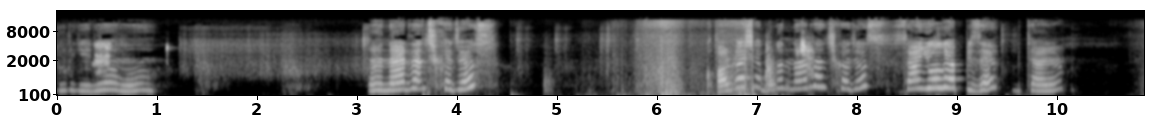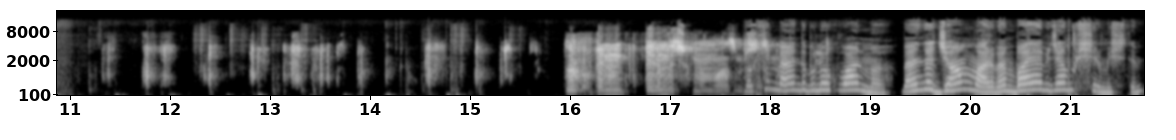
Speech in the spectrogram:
Dur geliyor mu? Ha, nereden çıkacağız? Arkadaşlar bundan nereden çıkacağız? Sen yol yap bize bir tane. Dur benim benim de çıkmam lazım. Bakayım bende blok var mı? Bende cam var. Ben bayağı bir cam pişirmiştim.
